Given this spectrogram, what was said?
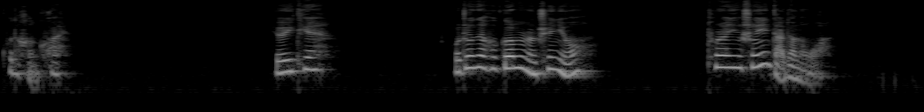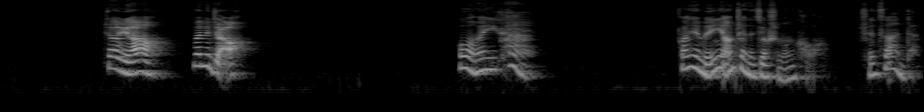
过得很快。有一天，我正在和哥们们吹牛，突然一个声音打断了我：“张宇阳，外面找！”我往外一看，发现文阳站在教室门口，神色黯淡。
